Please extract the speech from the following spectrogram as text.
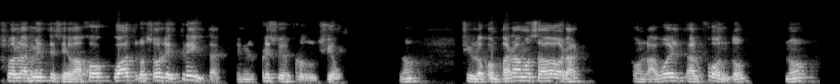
solamente se bajó 4 soles 30 en el precio de producción. ¿no? Si lo comparamos ahora con la vuelta al fondo, ¿no?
